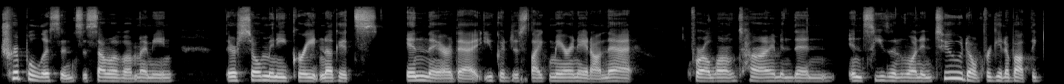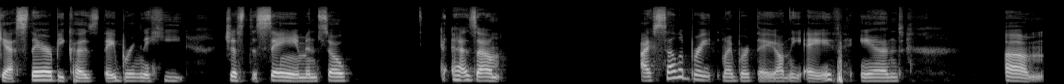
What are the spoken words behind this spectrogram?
triple listen to some of them. I mean, there's so many great nuggets in there that you could just like marinate on that for a long time. And then in season one and two, don't forget about the guests there because they bring the heat just the same. And so as um I celebrate my birthday on the 8th and um,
